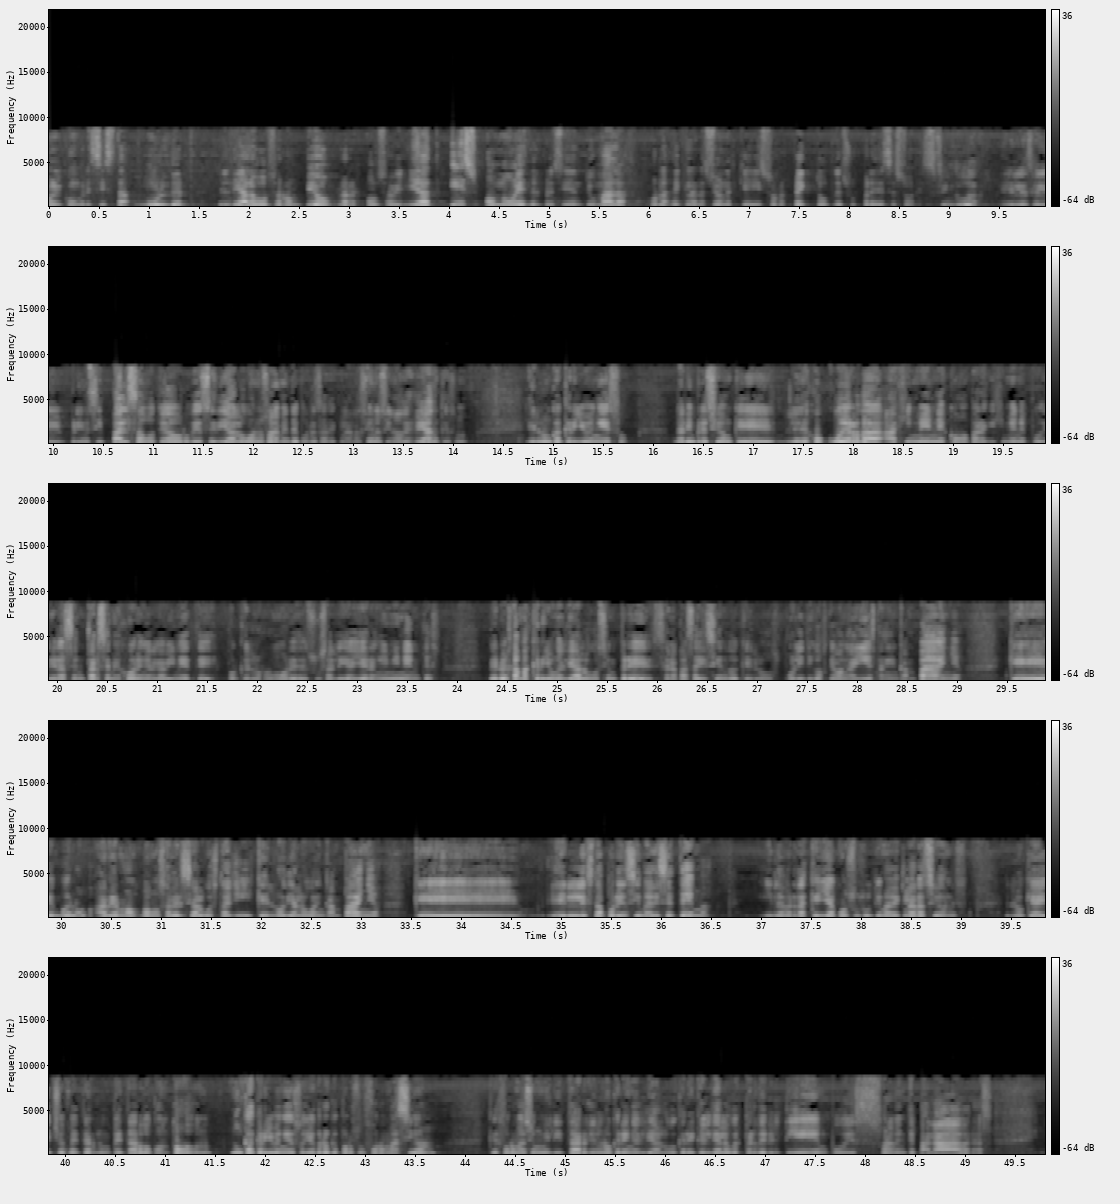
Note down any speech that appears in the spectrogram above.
con el congresista Mulder. El diálogo se rompió, la responsabilidad es o no es del presidente Humala por las declaraciones que hizo respecto de sus predecesores. Sin duda, él es el principal saboteador de ese diálogo, no solamente por esas declaraciones, sino desde antes. Él nunca creyó en eso, da la impresión que le dejó cuerda a Jiménez como para que Jiménez pudiera sentarse mejor en el gabinete porque los rumores de su salida ya eran inminentes. Pero él jamás creyó en el diálogo, siempre se la pasa diciendo que los políticos que van ahí están en campaña, que, bueno, a ver, vamos a ver si algo está allí, que él no dialoga en campaña, que él está por encima de ese tema, y la verdad que ya con sus últimas declaraciones lo que ha hecho es meterle un petardo con todo, ¿no? Nunca creyó en eso, yo creo que por su formación, que es formación militar, él no cree en el diálogo, cree que el diálogo es perder el tiempo, es solamente palabras,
